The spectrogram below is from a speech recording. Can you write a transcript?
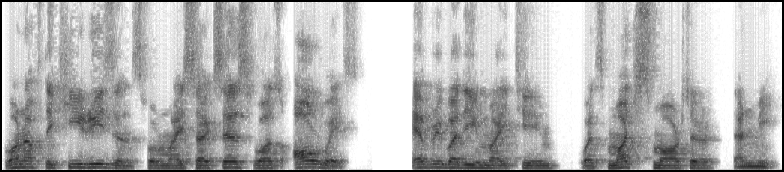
One of the key reasons for my success was always everybody in my team was much smarter than me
